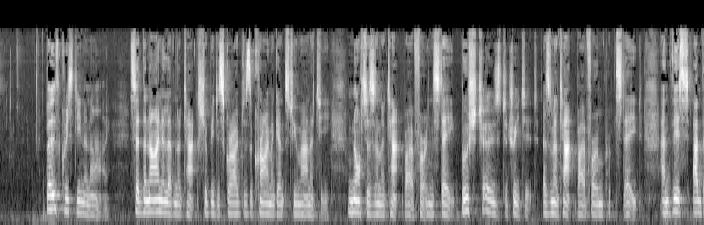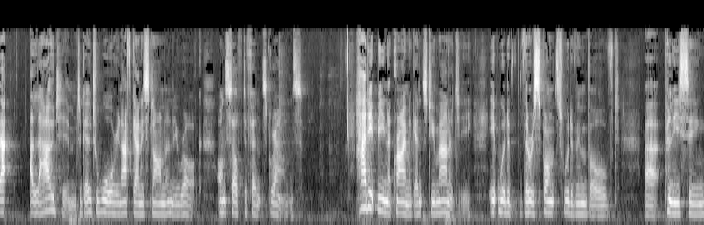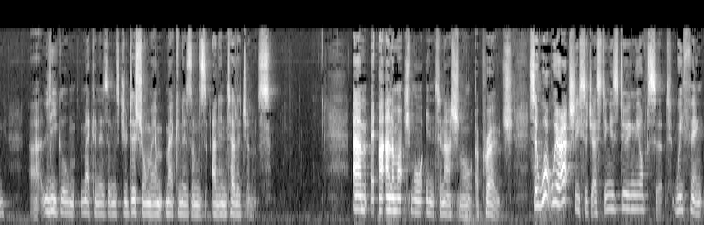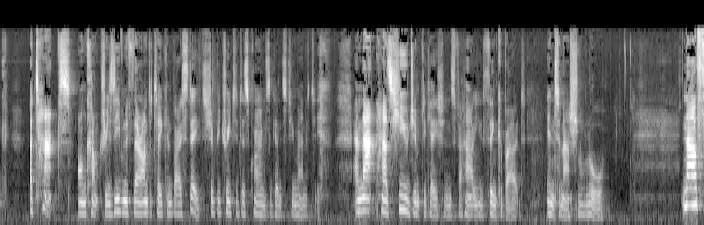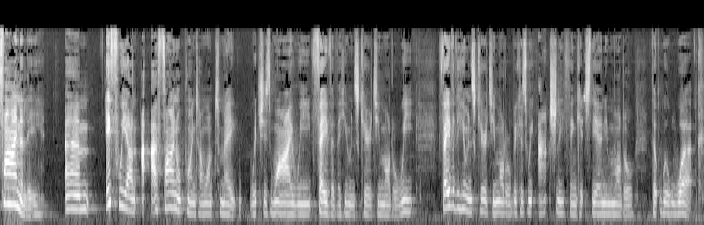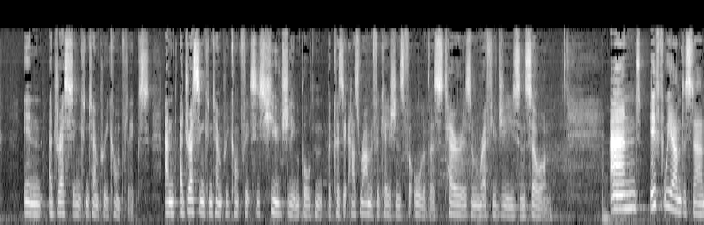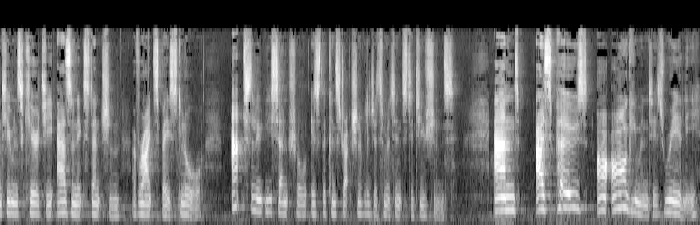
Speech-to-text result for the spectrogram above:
both Christine and I said the 9 11 attacks should be described as a crime against humanity, not as an attack by a foreign state. Bush chose to treat it as an attack by a foreign state, and, this, and that allowed him to go to war in Afghanistan and Iraq on self defense grounds. Had it been a crime against humanity, it would have, the response would have involved uh, policing, uh, legal mechanisms, judicial me- mechanisms, and intelligence. Um, and a much more international approach. So, what we're actually suggesting is doing the opposite. We think attacks on countries, even if they're undertaken by states, should be treated as crimes against humanity. And that has huge implications for how you think about international law. Now, finally, um, if we are, a final point I want to make, which is why we favour the human security model. We favour the human security model because we actually think it's the only model that will work in addressing contemporary conflicts. And addressing contemporary conflicts is hugely important because it has ramifications for all of us terrorism, refugees, and so on. And if we understand human security as an extension of rights based law, absolutely central is the construction of legitimate institutions. And I suppose our argument is really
